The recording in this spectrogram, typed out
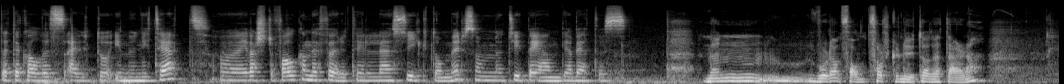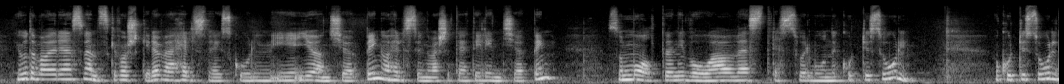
Dette kalles autoimmunitet, og i verste fall kan det føre til eh, sykdommer som type 1 diabetes. Men hvordan fant forskerne ut av dette her, da? Jo, det var eh, svenske forskere ved Helsehøgskolen i Jönköping og Helseuniversitetet i Linköping som målte nivået av stresshormonet kortisol. Og kortisol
